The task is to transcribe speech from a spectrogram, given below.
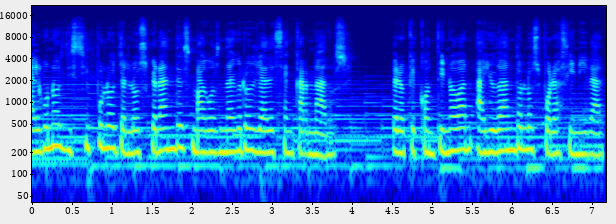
algunos discípulos de los grandes magos negros ya desencarnados, pero que continuaban ayudándolos por afinidad.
